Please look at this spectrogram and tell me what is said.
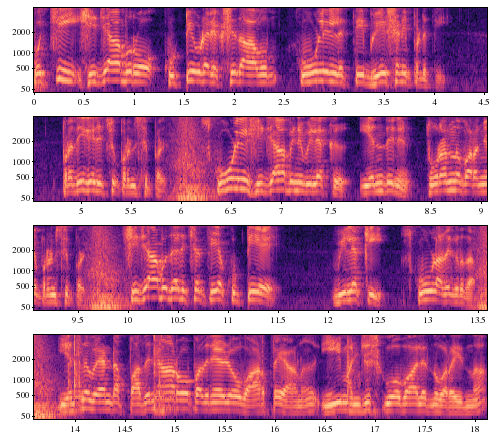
കൊച്ചി ഹിജാബ് റോ കുട്ടിയുടെ രക്ഷിതാവും സ്കൂളിലെത്തി ഭീഷണിപ്പെടുത്തി. പ്രതികരിച്ചു പ്രിൻസിപ്പൽ. സ്കൂളിൽ ഹിജാബിന് വിലക്ക് എന്തിന് തുറന്നു പറഞ്ഞു പ്രിൻസിപ്പൽ. ഹിജാബ് ധരിച്ചെത്തിയ കുട്ടിയെ വിലക്കി സ്കൂൾ അധികൃതർ. എന്ന് വേണ്ട പതിനാറോ പതിനേഴോ വാർത്തയാണ് ഈ മഞ്ജുഷ് ഗോപാൽ എന്ന് പറയുന്ന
